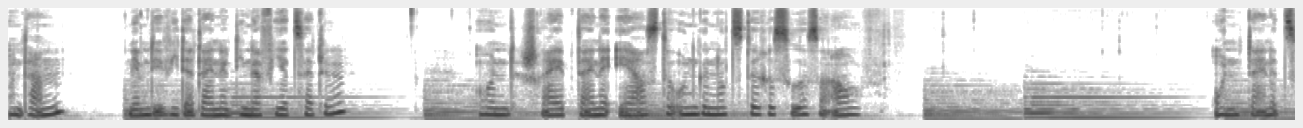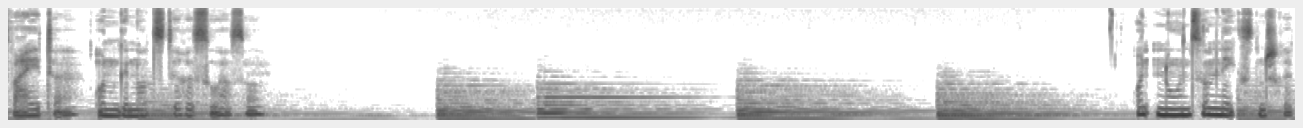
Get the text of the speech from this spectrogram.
Und dann Nimm dir wieder deine DIN A4-Zettel und schreib deine erste ungenutzte Ressource auf. Zweite ungenutzte Ressource. Und nun zum nächsten Schritt.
